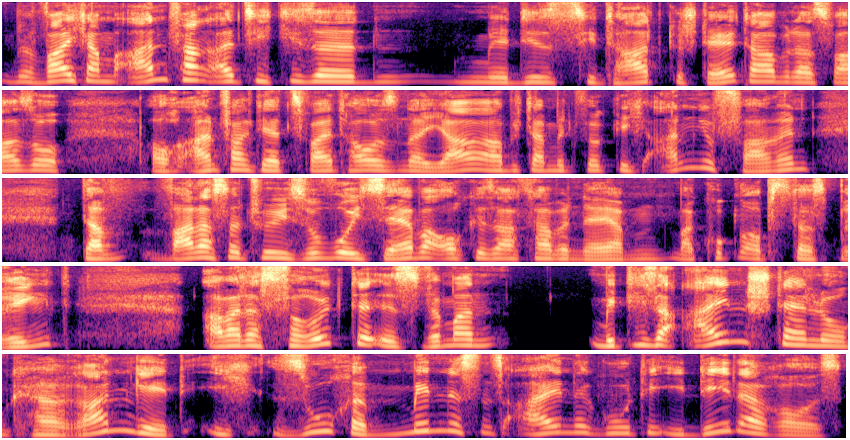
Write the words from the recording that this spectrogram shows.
war ich am Anfang, als ich diese, mir dieses Zitat gestellt habe, das war so, auch Anfang der 2000er Jahre habe ich damit wirklich angefangen. Da war das natürlich so, wo ich selber auch gesagt habe, naja, mal gucken, ob es das bringt. Aber das Verrückte ist, wenn man mit dieser Einstellung herangeht, ich suche mindestens eine gute Idee daraus,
